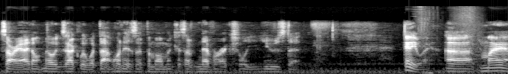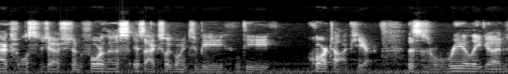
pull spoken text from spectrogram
sorry, I don't know exactly what that one is at the moment because I've never actually used it. Anyway, uh, my actual suggestion for this is actually going to be the Quartakk here. This is really good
